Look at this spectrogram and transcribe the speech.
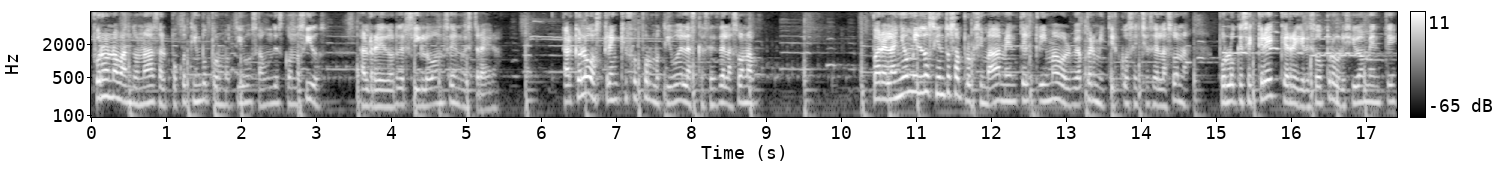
fueron abandonadas al poco tiempo por motivos aún desconocidos, alrededor del siglo XI de nuestra era. Arqueólogos creen que fue por motivo de la escasez de la zona. Para el año 1200 aproximadamente el clima volvió a permitir cosechas en la zona, por lo que se cree que regresó progresivamente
